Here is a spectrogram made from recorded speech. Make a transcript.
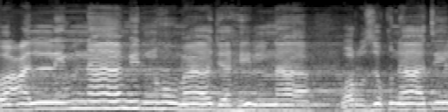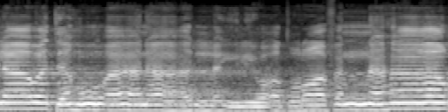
وعلمنا منه ما جهلنا. وارزقنا تلاوته آناء الليل وأطراف النهار.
